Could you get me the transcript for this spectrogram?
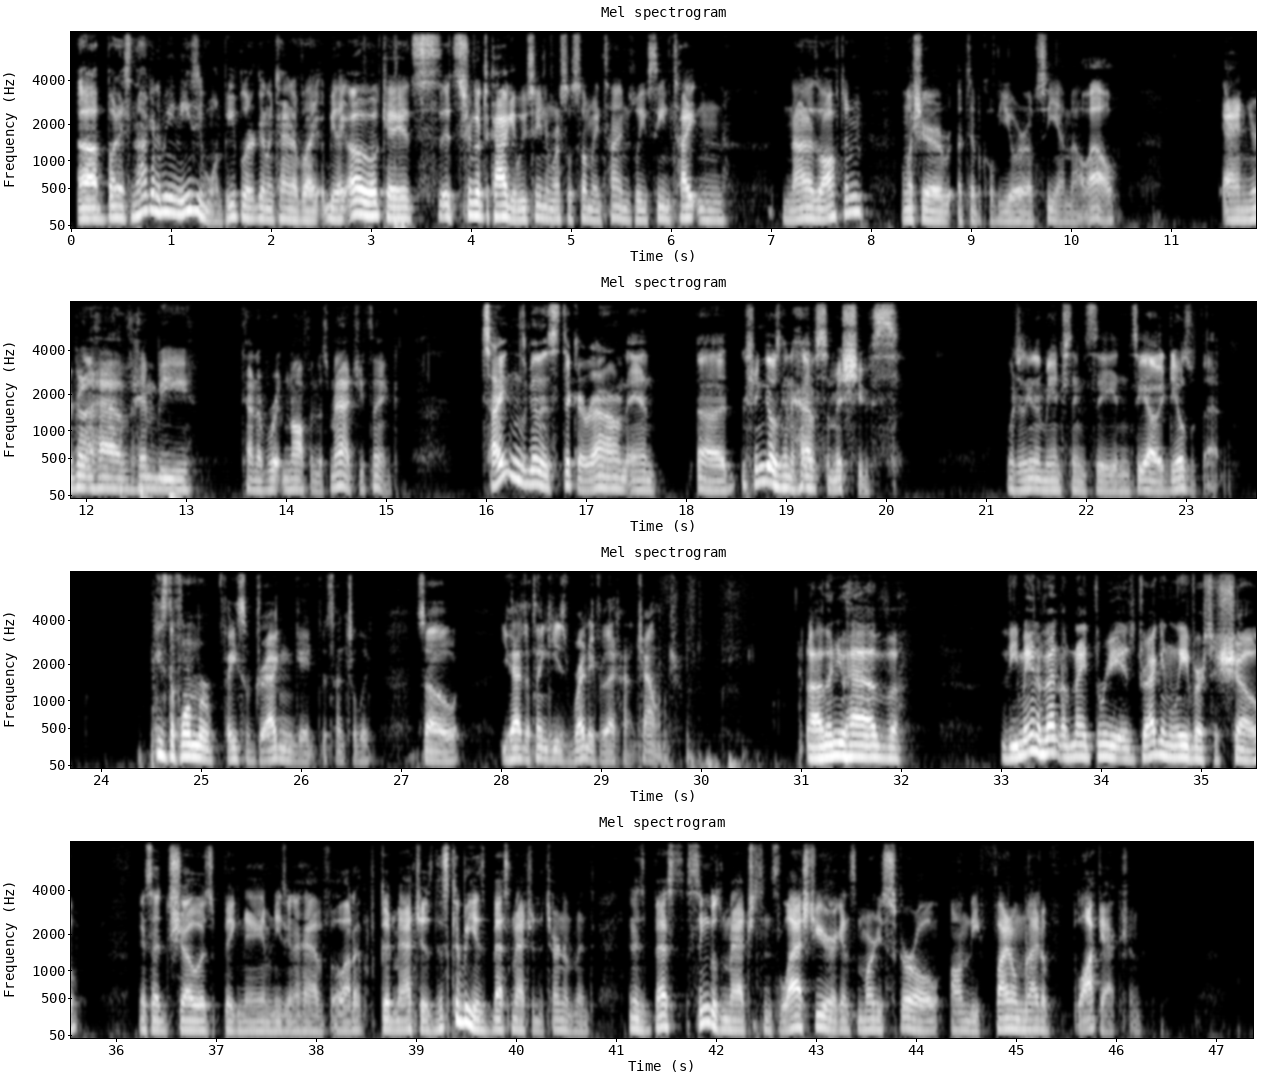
Uh, but it's not gonna be an easy one. People are gonna kind of like be like, "Oh, okay, it's it's Shingo Takagi. We've seen him wrestle so many times. We've seen Titan not as often, unless you're a typical viewer of CMLL, and you're gonna have him be kind of written off in this match. You think Titan's gonna stick around and uh, Shingo's going to have some issues, which is going to be interesting to see and see how he deals with that. He's the former face of Dragon Gate, essentially. So you have to think he's ready for that kind of challenge. Uh, then you have the main event of night three is Dragon Lee versus Sho. I said Sho is a big name and he's going to have a lot of good matches. This could be his best match of the tournament and his best singles match since last year against Marty Scurll on the final night of block action.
